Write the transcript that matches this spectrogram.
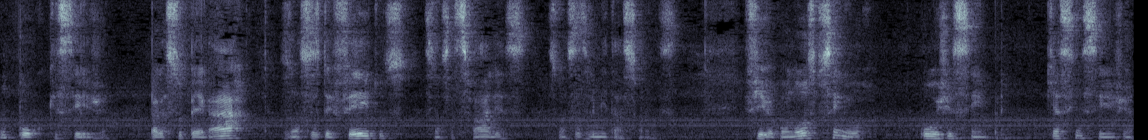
um pouco que seja, para superar os nossos defeitos, as nossas falhas, as nossas limitações. Fica conosco, Senhor, hoje e sempre. Que assim seja.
